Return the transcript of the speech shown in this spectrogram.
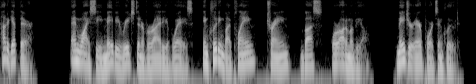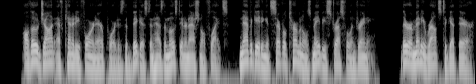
How to get there? NYC may be reached in a variety of ways, including by plane, train, bus, or automobile. Major airports include Although John F. Kennedy Foreign Airport is the biggest and has the most international flights, navigating its several terminals may be stressful and draining. There are many routes to get there,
